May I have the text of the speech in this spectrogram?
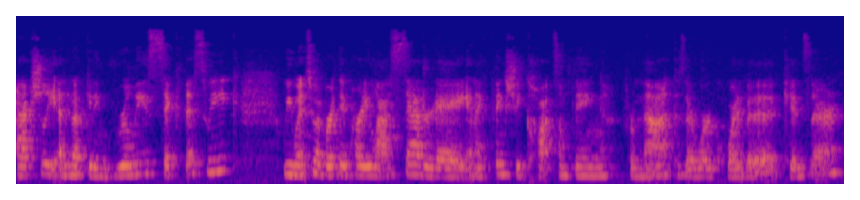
actually ended up getting really sick this week. We went to a birthday party last Saturday and I think she caught something from that because there were quite a bit of kids there.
